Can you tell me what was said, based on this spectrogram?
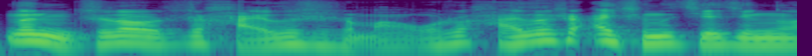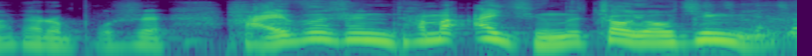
那你知道这孩子是什么？我说孩子是爱情的结晶啊。他说不是，孩子是你他们爱情的照妖镜啊。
